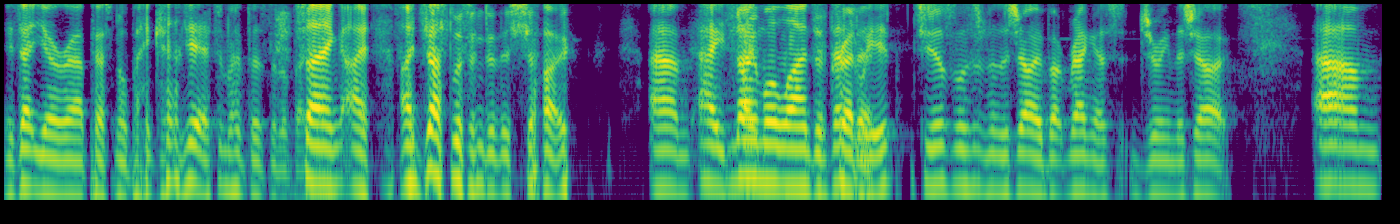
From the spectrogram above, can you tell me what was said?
Is that your uh, personal banker? Yeah, it's my personal. Back. saying I, I just listened to the show. um, hey, No so, more lines of That's credit. weird. She just listened to the show, but rang us during the show. Um,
